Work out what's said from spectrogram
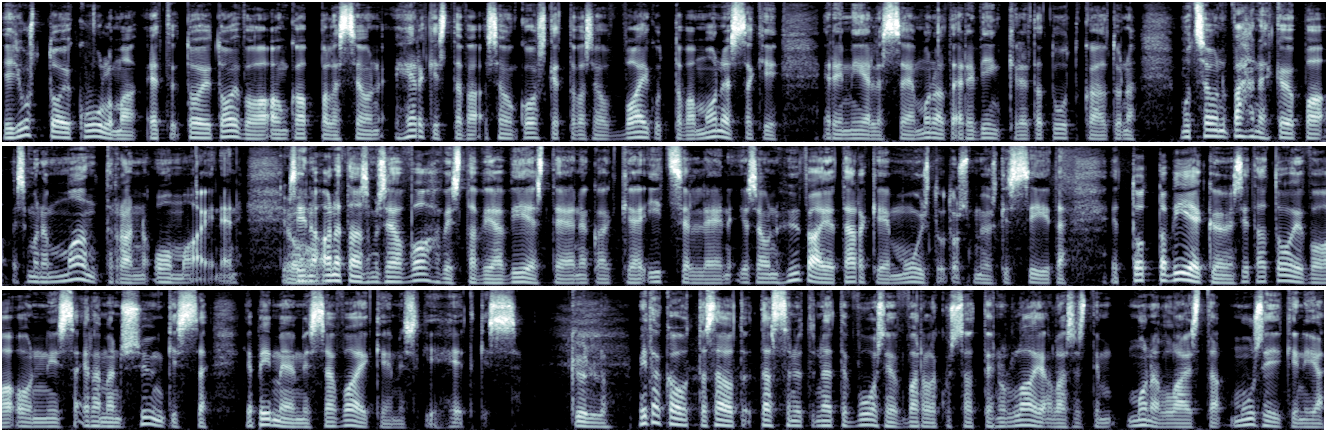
Ja just toi kulma, että toi Toivoa on kappale, se on herkistävä, se on koskettava, se on vaikuttava monessakin eri mielessä ja monelta eri vinkkeliltä tutkailtuna, mutta se on vähän ehkä jopa semmoinen mantran omainen. Joo. Siinä annetaan semmoisia vahvistavia viestejä ennen kaikkea itselleen ja se on hyvä ja tärkeä muistutus myöskin siitä, että totta vieköön sitä toivoa on niissä elämän synkissä ja pimeimmissä ja vaikeimmissakin hetkissä. Kyllä. Mitä kautta sä oot tässä nyt näiden vuosien varrella, kun sä oot tehnyt laaja-alaisesti monenlaista musiikin ja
